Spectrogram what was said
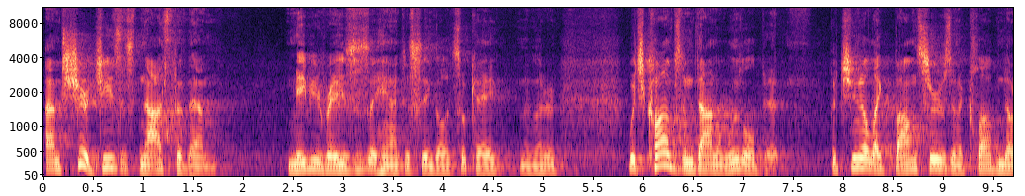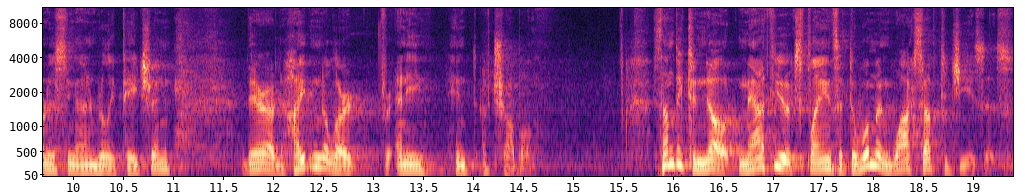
I'm sure Jesus nods to them, maybe raises a hand to signal, it's okay, which calms them down a little bit. But you know, like bouncers in a club noticing an unruly patron, they're on heightened alert for any hint of trouble. Something to note Matthew explains that the woman walks up to Jesus.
